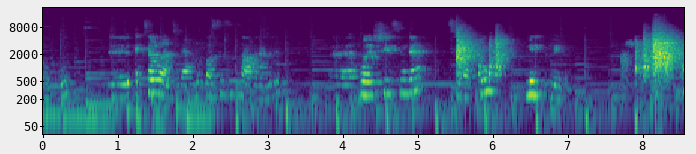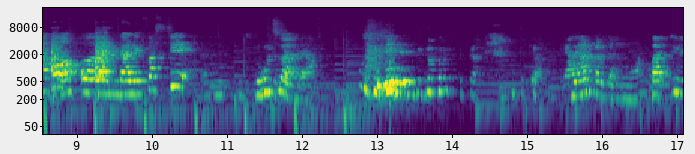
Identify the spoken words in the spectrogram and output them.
നോക്കും. എക്സാമ്പിൾ കാണിച്ചത്. ഞങ്ങൾ ഫസ്റ്റ് സാധനമാണ്. ഹേർഷീസിന്റെ സിറപ്പും മിൽക്ക് വേണം അപ്പൊ എന്താണ് ഫസ്റ്റ് റൂൾസ് പറയാം ഞാൻ പറഞ്ഞില്ല. പറ്റില്ല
